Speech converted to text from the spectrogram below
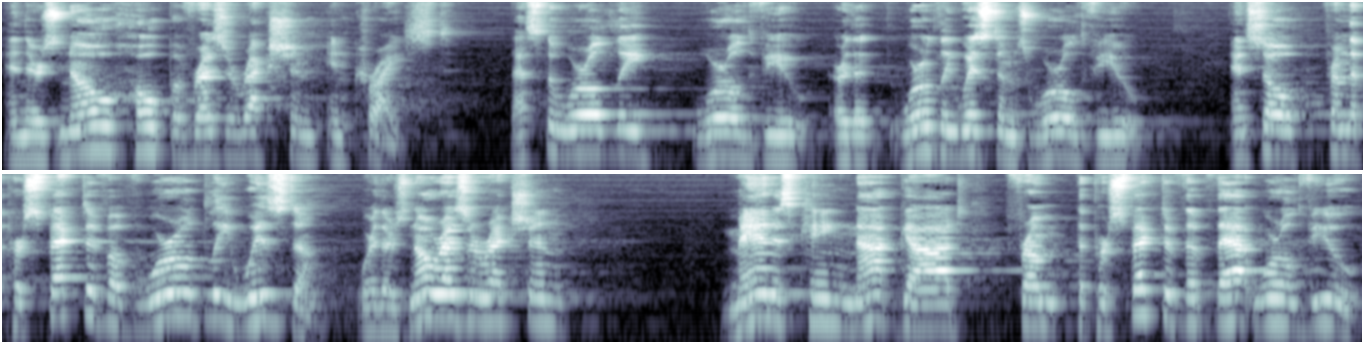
and there's no hope of resurrection in Christ. That's the worldly worldview, or the worldly wisdom's worldview. And so, from the perspective of worldly wisdom, where there's no resurrection, man is king, not God, from the perspective of that worldview,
